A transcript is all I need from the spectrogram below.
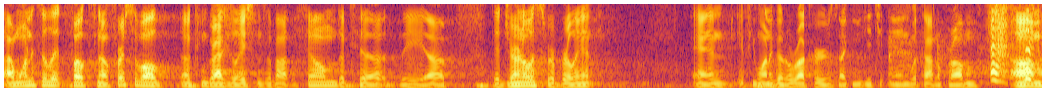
I wanted to let folks know, first of all, uh, congratulations about the film. The, uh, the, uh, the journalists were brilliant. And if you want to go to Rutgers, I can get you in without a problem. Um,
